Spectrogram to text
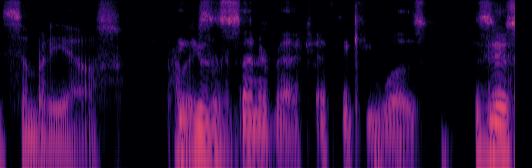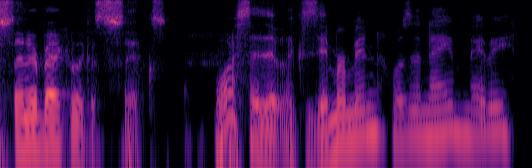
somebody else. I think he was a center- back. I think he was. Is there a center back or like a six? I want to say that like Zimmerman was the name, maybe.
